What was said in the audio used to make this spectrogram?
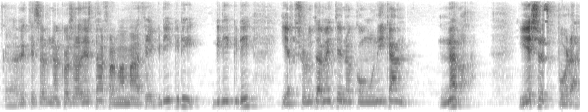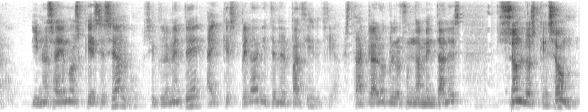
Cada vez que sale una cosa de esta, Farmamar hace gri, gri, gri, gri y absolutamente no comunican nada. Y eso es por algo. Y no sabemos qué es ese algo. Simplemente hay que esperar y tener paciencia. Está claro que los fundamentales son los que son.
